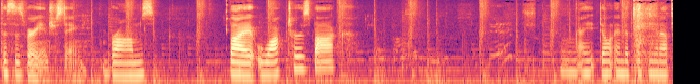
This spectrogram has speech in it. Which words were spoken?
This is very interesting. Brahms by Wachtersbach. Mm, I don't end up picking it up.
